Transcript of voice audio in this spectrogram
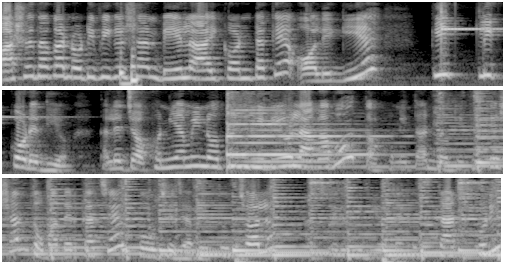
পাশে থাকা নোটিফিকেশান বেল আইকনটাকে অলে গিয়ে ক্লিক ক্লিক করে দিও। তাহলে যখনই আমি নতুন ভিডিও লাগাবো, তখনই তার নোটিফিকেশান তোমাদের কাছে পৌঁছে যাবে। তো চলো, আজকের স্টার্ট করি।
